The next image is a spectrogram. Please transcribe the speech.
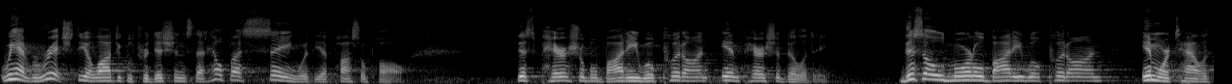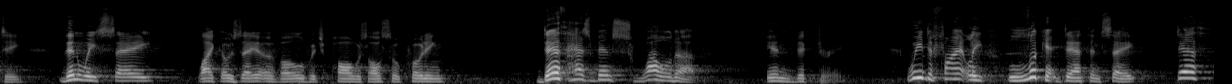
We have rich theological traditions that help us sing with the Apostle Paul. This perishable body will put on imperishability. This old mortal body will put on immortality. Then we say, like Hosea of old, which Paul was also quoting, death has been swallowed up in victory. We defiantly look at death and say, Death,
